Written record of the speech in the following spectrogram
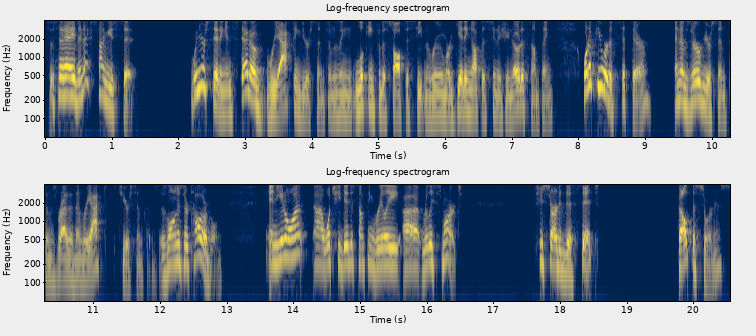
So I said, hey, the next time you sit, when you're sitting, instead of reacting to your symptoms and looking for the softest seat in the room or getting up as soon as you notice something, what if you were to sit there and observe your symptoms rather than react to your symptoms, as long as they're tolerable. And you know what? Uh, what she did is something really, uh, really smart. She started to sit, felt the soreness.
